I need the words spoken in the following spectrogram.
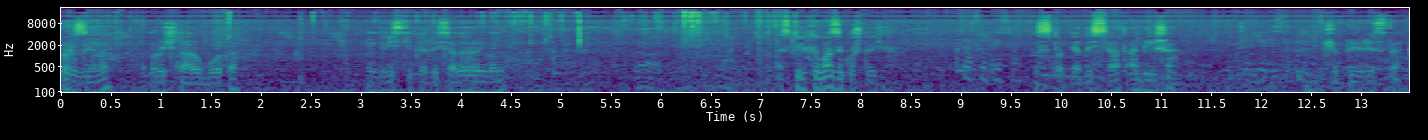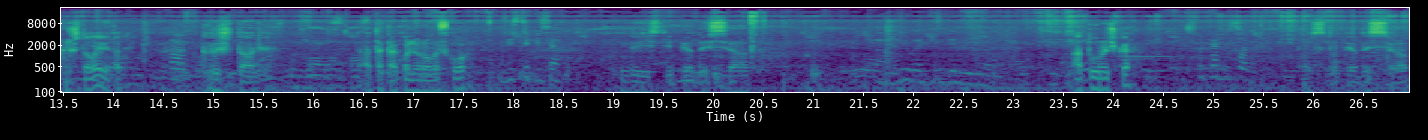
Корзина, ручна робота. 250 гривень. Скільки вази коштують? 150, а більше? 400. Кришталеві, так? Так. Кришталь. А така кольорове скло? 250. 250. А турочка? 150. 150.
